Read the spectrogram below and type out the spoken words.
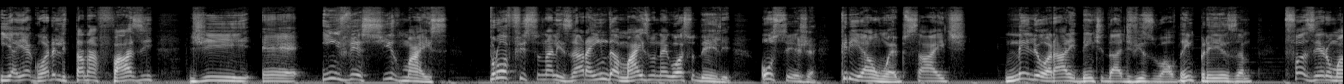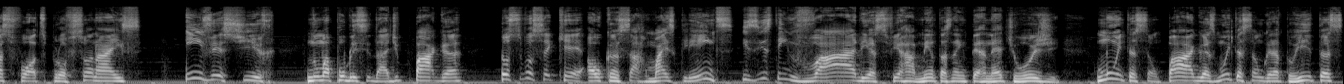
E aí agora ele tá na fase de é, investir mais, profissionalizar ainda mais o negócio dele. Ou seja, criar um website, melhorar a identidade visual da empresa, fazer umas fotos profissionais, investir numa publicidade paga. Então, se você quer alcançar mais clientes, existem várias ferramentas na internet hoje. Muitas são pagas, muitas são gratuitas,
